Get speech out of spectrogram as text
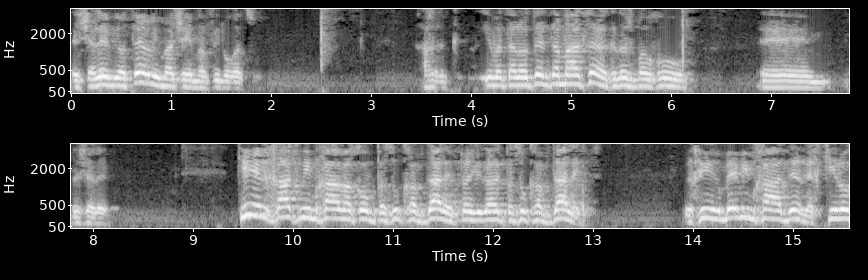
לשלם יותר ממה שהם אפילו רצו. אם אתה נותן את המעשר, הקדוש ברוך הוא אה, משלם. כי ירחק ממך המקום, פסוק כ"ד, פרק י"ד, פסוק כ"ד. וכי ירבה ממך הדרך, כי לא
